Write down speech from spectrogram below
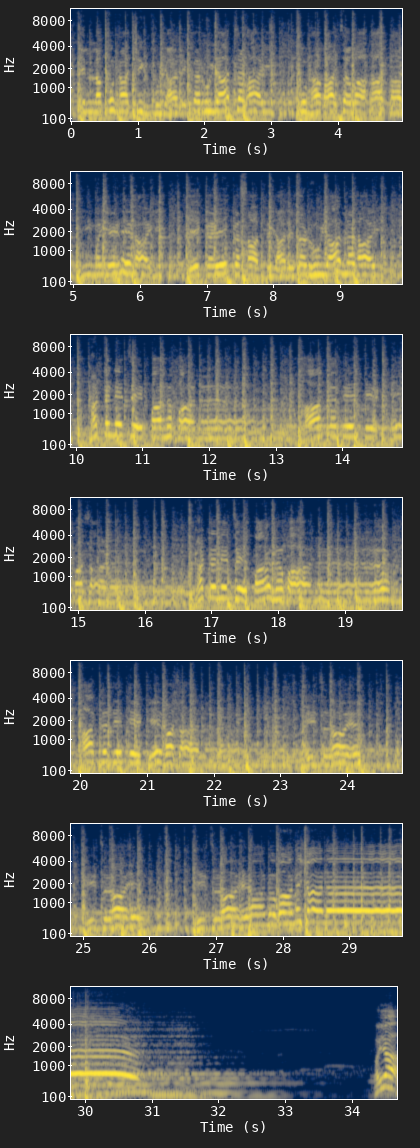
किल्ला पुन्हा जिंकूया रे करूया चढाई. पुन्हा वाचवा आता भीम येणे नाही. एक एक साथ या रे लढूया लढाई. घटनेचे पान पान हाक देते ठेवा जाण. घटनेचे पान पान हाक देते ठेवा जाण. हीच आहे हीच आहे. हीच आहे आनबान शान. भैया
